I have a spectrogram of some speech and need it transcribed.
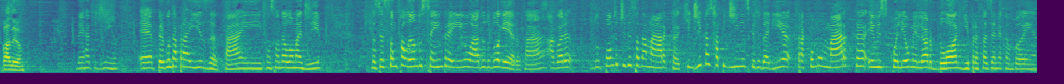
Valeu. Bem rapidinho. É, pergunta pra Isa, tá? Em função da Lomadi. Vocês estão falando sempre aí o lado do blogueiro, tá? Agora, do ponto de vista da marca, que dicas rapidinhas que tu daria pra como marca eu escolher o melhor blog pra fazer a minha campanha?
